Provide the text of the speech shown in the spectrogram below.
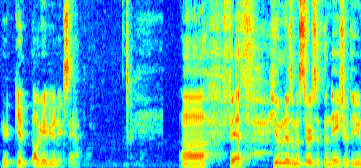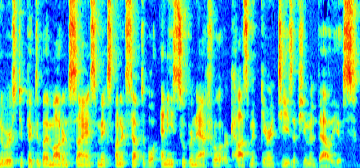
here, give, I'll give you an example. Uh, fifth, humanism asserts that the nature of the universe depicted by modern science makes unacceptable any supernatural or cosmic guarantees of human values.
